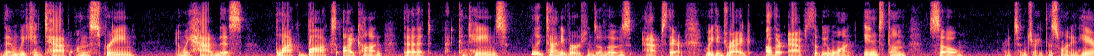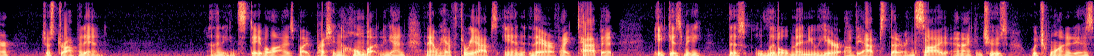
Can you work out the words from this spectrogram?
then we can tap on the screen and we have this black box icon that contains really tiny versions of those apps there. We can drag other apps that we want into them. So, for instance, drag this one in here, just drop it in. And then you can stabilize by pressing the home button again. And now we have three apps in there. If I tap it, it gives me this little menu here of the apps that are inside and I can choose which one it is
